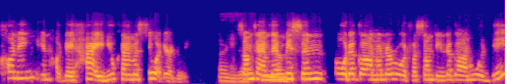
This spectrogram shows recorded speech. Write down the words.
cunning in how they hide. You can't see what they're doing. Exactly. Sometimes they're missing, oh, they're gone on the road for something, they're gone whole day.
